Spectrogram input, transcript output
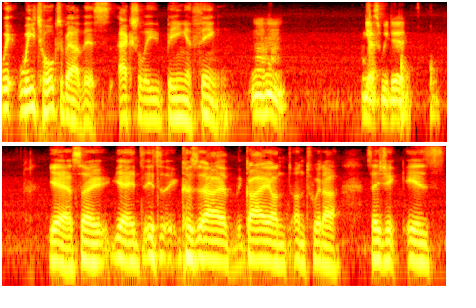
we, we talked about this actually being a thing. hmm Yes, we did. Yeah, so yeah, it's it's because uh, the guy on on Twitter, Sejic, is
